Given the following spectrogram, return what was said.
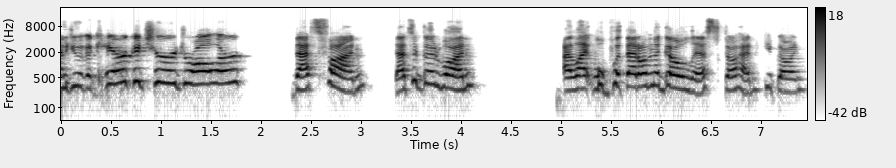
would you have a caricature drawer? That's fun. That's a good one. I like. We'll put that on the go list. Go ahead. Keep going.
